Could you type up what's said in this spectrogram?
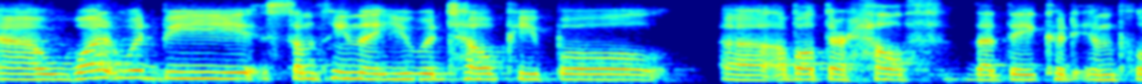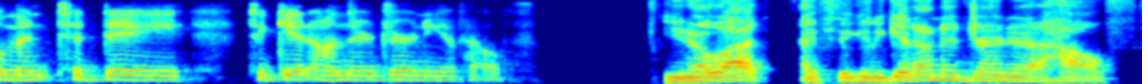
uh, what would be something that you would tell people uh, about their health that they could implement today to get on their journey of health? You know what? If they're going to get on a journey of health,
